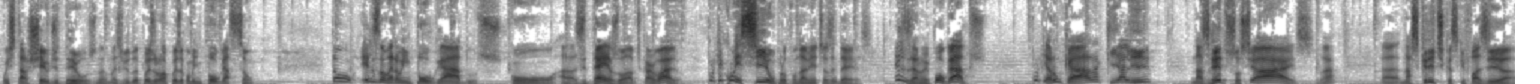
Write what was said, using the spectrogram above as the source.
com estar cheio de Deus, né? Mas depois virou uma coisa como empolgação. Então, eles não eram empolgados com as ideias do Olavo de Carvalho porque conheciam profundamente as ideias. Eles eram empolgados porque era um cara que ali, nas redes sociais, né? Ah, nas críticas que fazia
